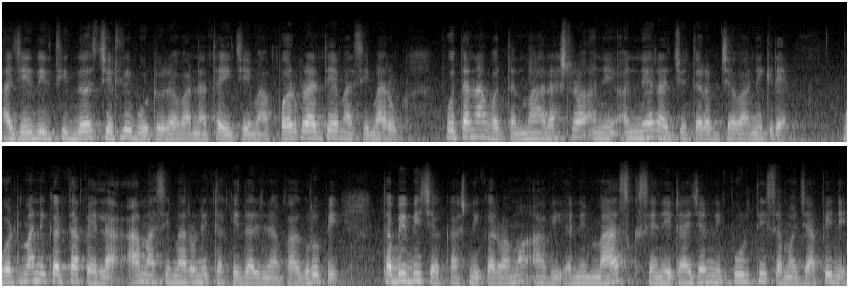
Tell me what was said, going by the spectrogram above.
આજે દીવથી દસ જેટલી બોટો રવાના થઈ, જેમાં પરપ્રાંતીય માછીમારો પોતાના વતન મહારાષ્ટ્ર અને અન્ય રાજ્યો તરફ જવા નીકળ્યા. બોટમાં નીકળતા પહેલાં આ માછીમારોની તકેદારીના ભાગરૂપે તબીબી ચકાસણી કરવામાં આવી અને માસ્ક સેનિટાઈઝરની પૂરતી સમજ આપીને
